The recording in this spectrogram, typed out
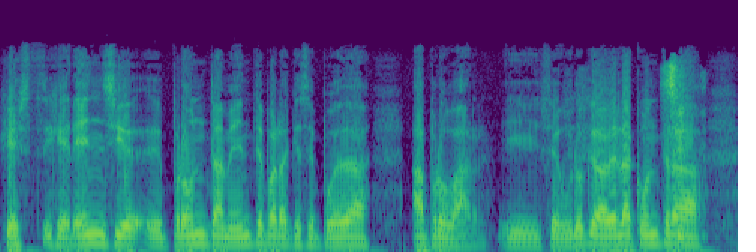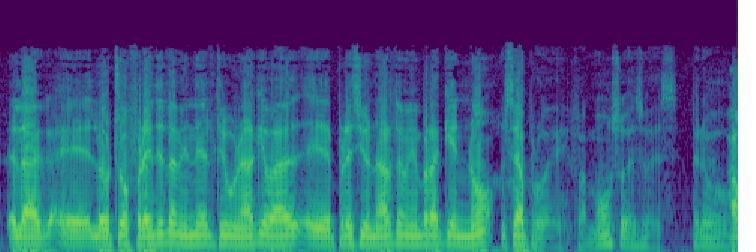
gerencie eh, prontamente para que se pueda aprobar. Y seguro que va a haber la contra, eh, el otro frente también del tribunal que va a eh, presionar también para que no se apruebe. Famoso eso es. Pero... A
